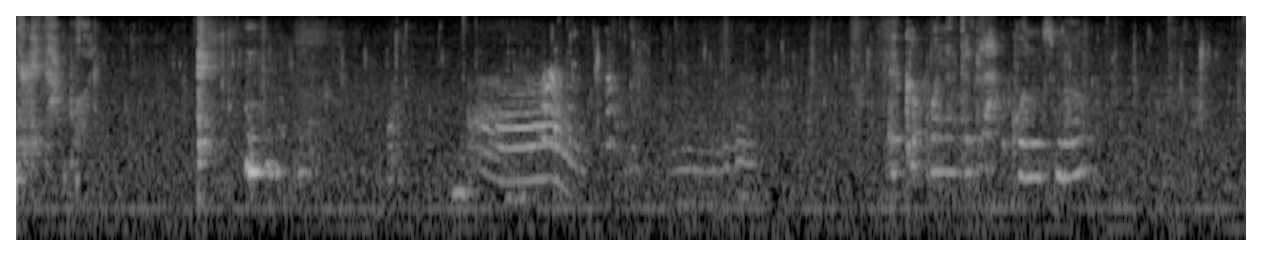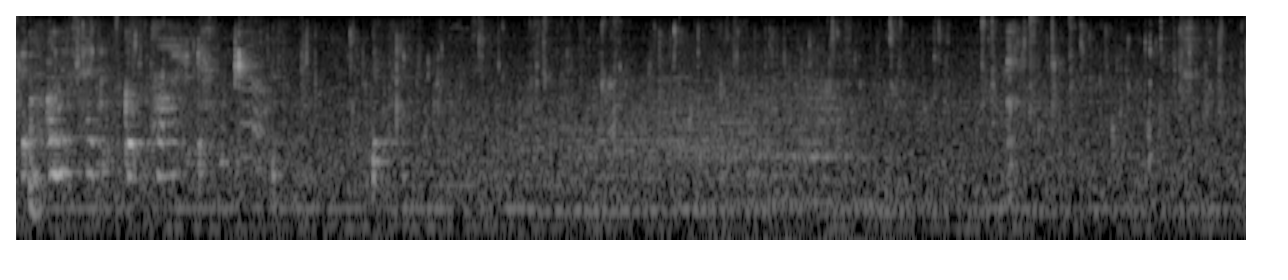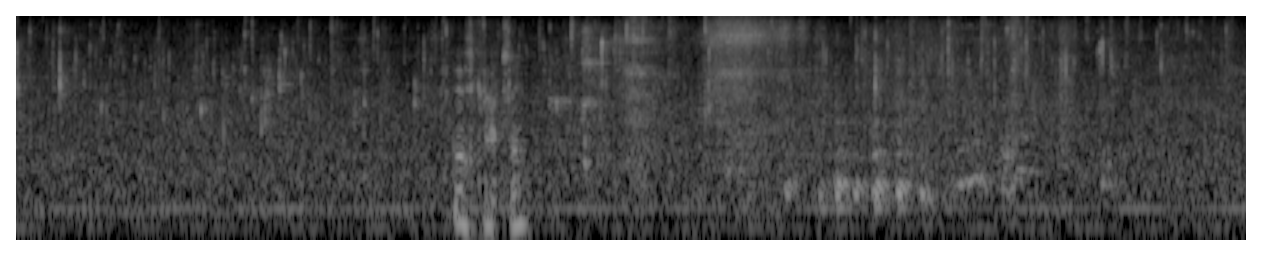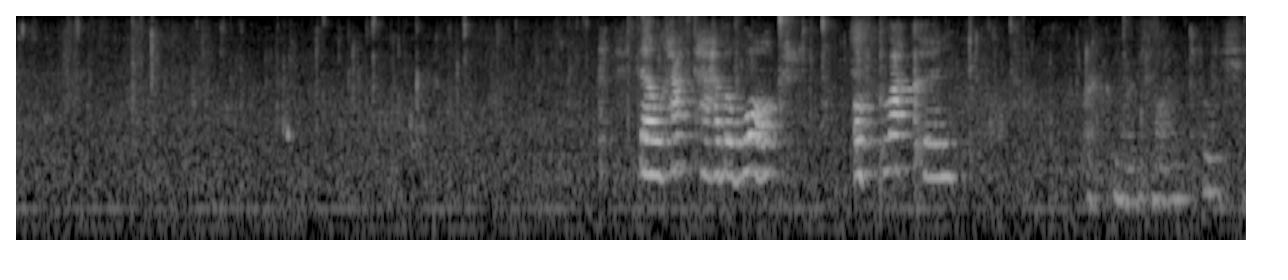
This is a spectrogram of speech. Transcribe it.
Look at that boy. Look at one of the black ones, Mum. On his head, it's got pride. This catchy. They'll have to have a wash of Bracken. Recommend mine,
